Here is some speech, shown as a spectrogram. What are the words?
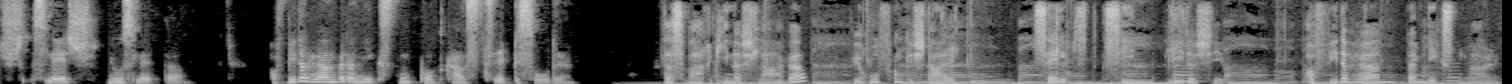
slash Newsletter. Auf Wiederhören bei der nächsten Podcast-Episode. Das war Regina Schlager, Berufung Gestalten, Selbst, Sinn, Leadership. Auf Wiederhören beim nächsten Mal.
